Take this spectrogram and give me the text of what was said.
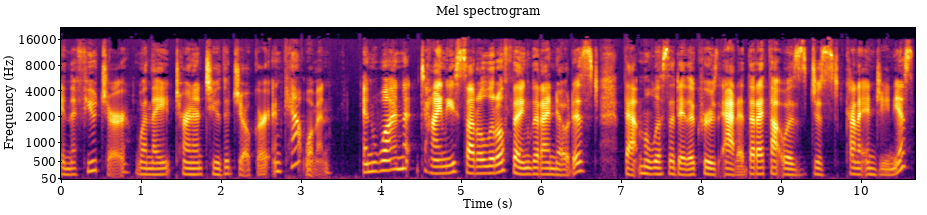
in the future when they turn into the Joker and Catwoman. And one tiny, subtle little thing that I noticed that Melissa De La Cruz added that I thought was just kind of ingenious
